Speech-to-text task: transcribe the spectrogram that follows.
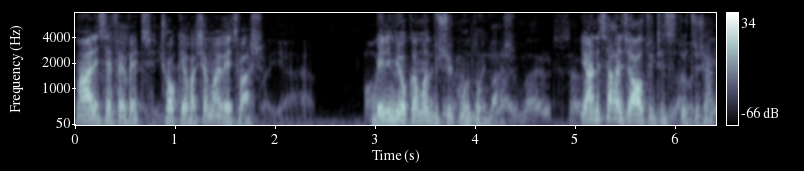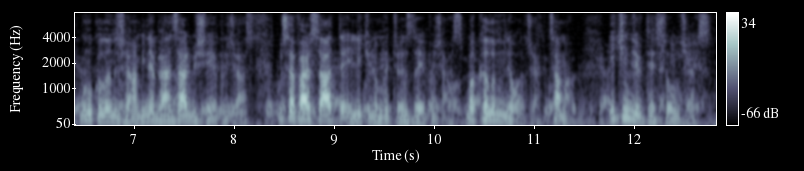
Maalesef evet. Çok yavaş ama evet var. Benim yok ama düşük modum var. Yani sadece alt vitesi tutacak. Bunu kullanacağım. Yine benzer bir şey yapacağız. Bu sefer saatte 50 km hızla yapacağız. Bakalım ne olacak. Tamam. İkinci viteste olacaksın.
